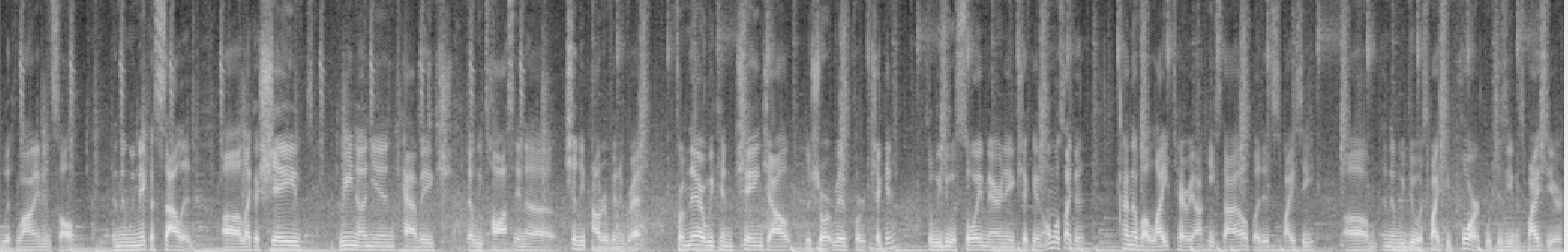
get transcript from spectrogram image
with lime and salt. And then we make a salad, uh, like a shaved green onion, cabbage that we toss in a chili powder vinaigrette. From there, we can change out the short rib for chicken. So we do a soy marinade chicken, almost like a kind of a light teriyaki style, but it's spicy. Um, and then we do a spicy pork, which is even spicier,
